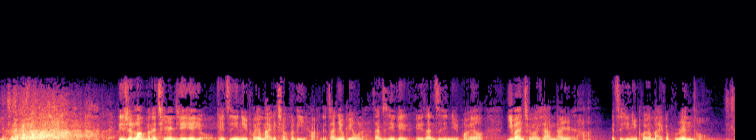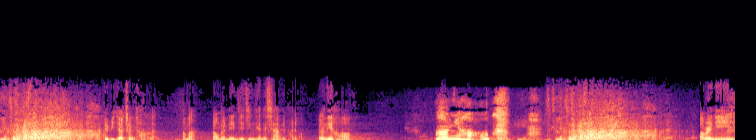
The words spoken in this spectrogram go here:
其实浪漫的情人节也有，给自己女朋友买个巧克力啥的，咱就不用了，咱自己给给咱自己女朋友，一般情况下男人哈，给自己女朋友买个 Brento，就比较正常了，好吗？让我们连接今天的下一位朋友，朋友你好。啊，你好，老妹儿，您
